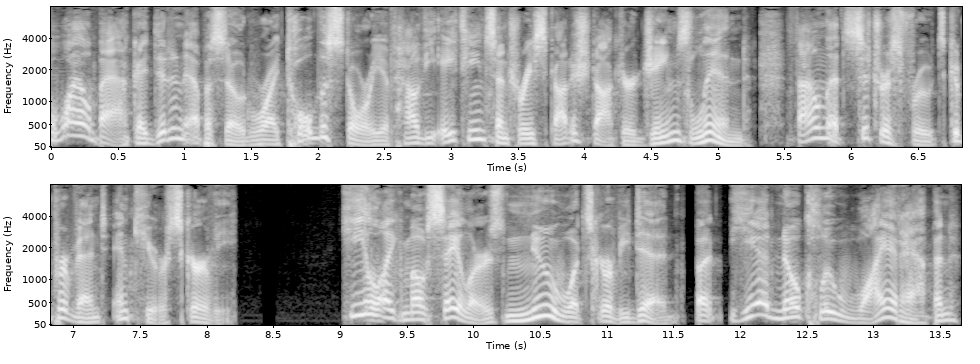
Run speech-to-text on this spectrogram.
A while back, I did an episode where I told the story of how the 18th century Scottish doctor James Lind found that citrus fruits could prevent and cure scurvy. He, like most sailors, knew what scurvy did, but he had no clue why it happened,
